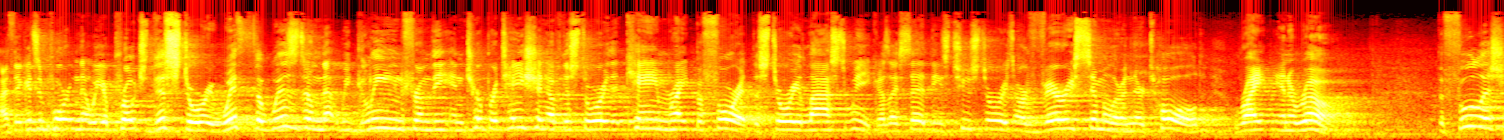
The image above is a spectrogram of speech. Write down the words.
I think it's important that we approach this story with the wisdom that we gleaned from the interpretation of the story that came right before it, the story last week. As I said, these two stories are very similar and they're told right in a row. The foolish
